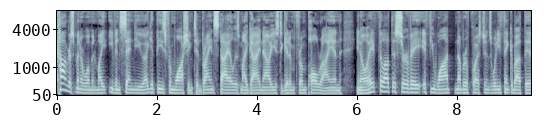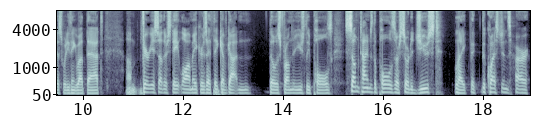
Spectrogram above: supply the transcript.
congressman or woman might even send you. I get these from Washington. Bryan Steil is my guy now. I used to get them from Paul Ryan. You know, hey, fill out this survey if you want. Number of questions. What do you think about this? What do you think about that? Um, various other state lawmakers. I think I've gotten those from. They're usually polls. Sometimes the polls are sort of juiced. Like the the questions are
